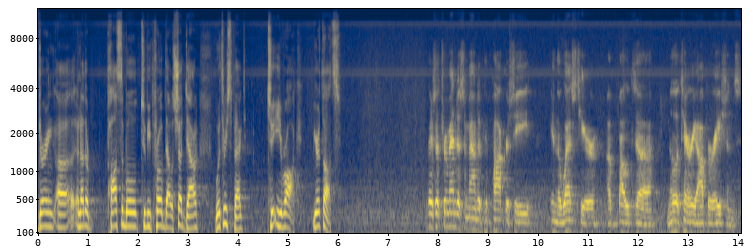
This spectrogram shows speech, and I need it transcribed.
during uh, another possible to be probe that was shut down with respect to Iraq. Your thoughts? There's a tremendous amount of hypocrisy in the West here about uh, military operations.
